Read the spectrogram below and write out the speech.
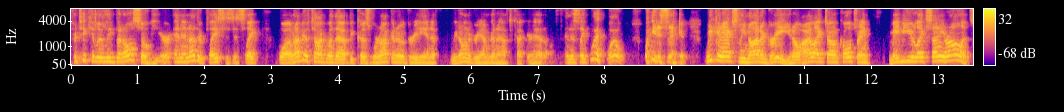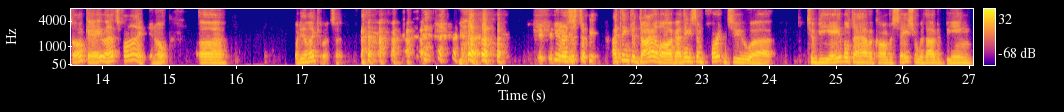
particularly, but also here and in other places. It's like, well, I'm not going to talk about that because we're not going to agree. And if we don't agree, I'm going to have to cut your head off. And it's like, wait, whoa, wait a second. We can actually not agree. You know, I like John Coltrane. Maybe you like Sonny Rollins. Okay, that's fine. You know, uh, what do you like about Sonny? it, it, you know, just to be, I think the dialogue. I think it's important to uh, to be able to have a conversation without it being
